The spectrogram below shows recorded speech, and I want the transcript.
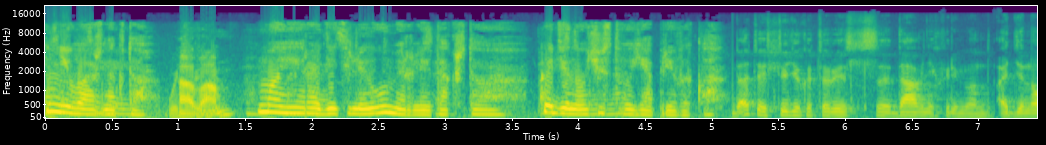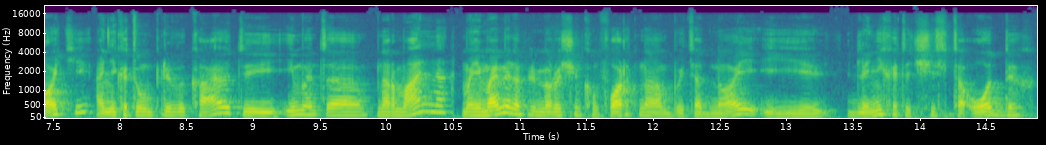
Неважно кто. А вам? Мои родители умерли, так что К одиночеству я привыкла. Да, то есть люди, которые с давних времен одиноки, они к этому привыкают, и им это нормально. Моей маме, например, очень комфортно быть одной, и для них это чисто отдых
